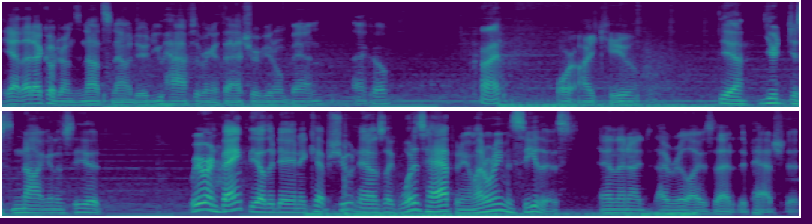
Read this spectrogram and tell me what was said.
Yeah, that echo drone's nuts now, dude. You have to bring a Thatcher if you don't ban Echo. All right. Or IQ. Yeah, you're just not gonna see it. We were in bank the other day and it kept shooting. And I was like, "What is happening? I don't even see this." And then I I realized that they patched it.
